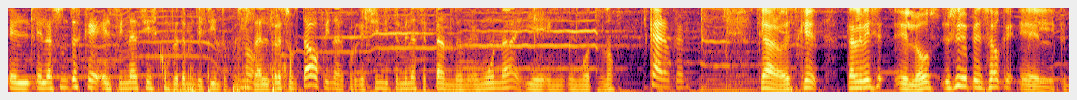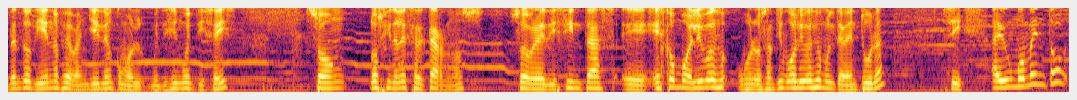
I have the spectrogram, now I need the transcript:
el, el asunto es que el final sí es completamente distinto, pues, No. o sea, el resultado final, porque Shinji termina aceptando en, en una y en, en otro no. Claro, claro. Claro, es que tal vez eh, los, yo siempre he pensado que el que tanto The End of Evangelion como el 25-26 son dos finales alternos sobre distintas. eh, es como el libro, de- como los antiguos libros de multiaventura. Sí, hay un momento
